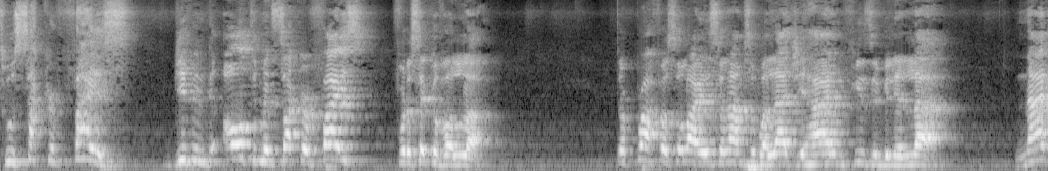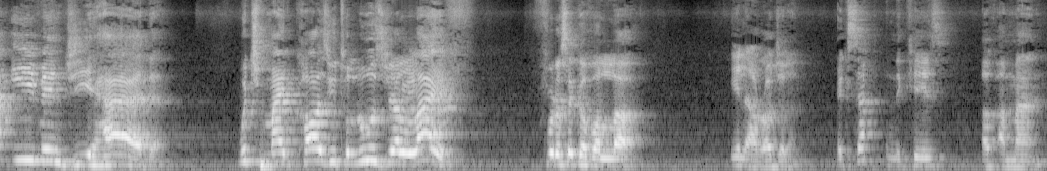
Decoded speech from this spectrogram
to sacrifice, giving the ultimate sacrifice for the sake of Allah. The Prophet ﷺ said, Wala jihad fi Not even jihad, which might cause you to lose your life for the sake of Allah. Ila rajulan. Except in the case of a man.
